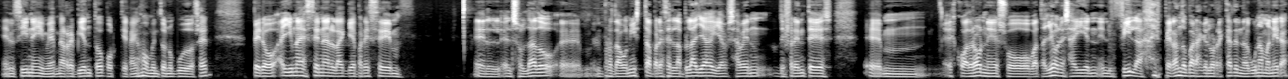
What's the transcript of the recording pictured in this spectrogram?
en cine y me, me arrepiento porque en aquel momento no pudo ser. Pero hay una escena en la que aparece el, soldado, eh, el protagonista aparece en la playa y ya saben diferentes eh, escuadrones o batallones ahí en, fila esperando para que lo rescaten de alguna manera.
